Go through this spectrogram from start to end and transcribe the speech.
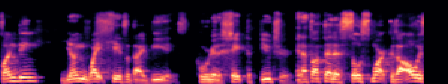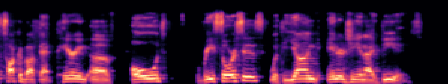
funding young white kids with ideas who are going to shape the future. And I thought that is so smart because I always talk about that pairing of old resources with young energy and ideas.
